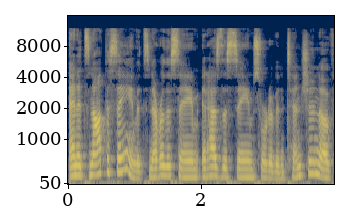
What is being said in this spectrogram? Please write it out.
And it's not the same. It's never the same. It has the same sort of intention of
